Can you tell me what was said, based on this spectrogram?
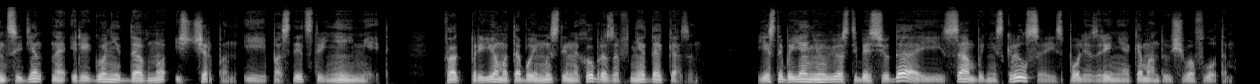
Инцидент на Эрегоне давно исчерпан и последствий не имеет. Факт приема тобой мысленных образов не доказан. Если бы я не увез тебя сюда и сам бы не скрылся из поля зрения командующего флотом,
